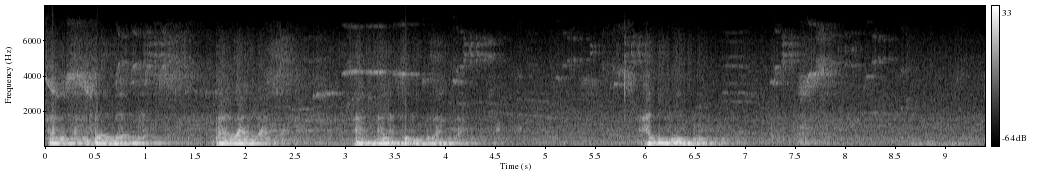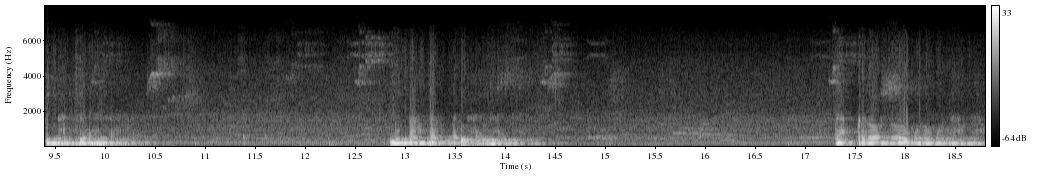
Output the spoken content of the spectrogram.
harus balance balance artinya seimbang hadirin ingatlah munafik itu halus mau munafik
